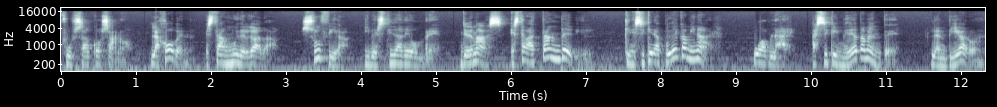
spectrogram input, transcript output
Fusako Sano. La joven estaba muy delgada, sucia y vestida de hombre. Y además estaba tan débil que ni siquiera podía caminar o hablar. Así que inmediatamente la enviaron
